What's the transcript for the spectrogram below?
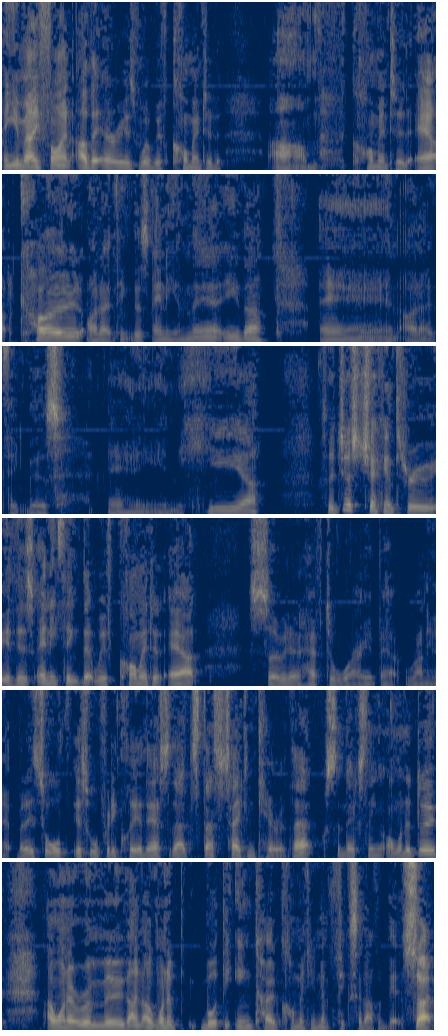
And you may find other areas where we've commented um, commented out code. I don't think there's any in there either and I don't think there's any in here. So just checking through if there's anything that we've commented out so we don't have to worry about running it. But it's all it's all pretty clear there. So that's that's taken care of that. What's the next thing I want to do? I want to remove I want to put the encode comment in and fix it up a bit. So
